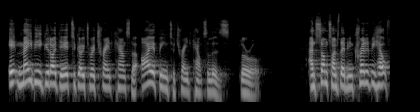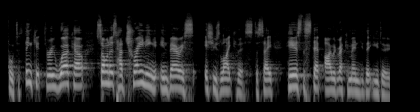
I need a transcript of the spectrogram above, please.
It may be a good idea to go to a trained counselor. I have been to trained counselors, plural. And sometimes they've been incredibly helpful to think it through, work out. Someone that's had training in various issues like this to say, here's the step I would recommend that you do.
